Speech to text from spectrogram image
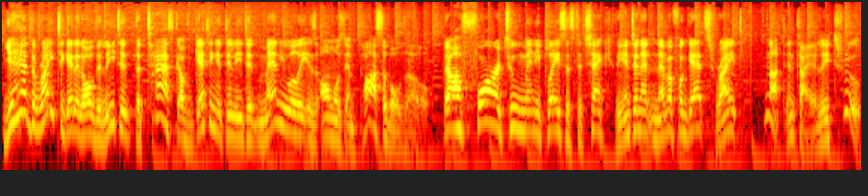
You have the right to get it all deleted, the task of getting it deleted manually is almost impossible though. There are far too many places to check, the internet never forgets, right? Not entirely true.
